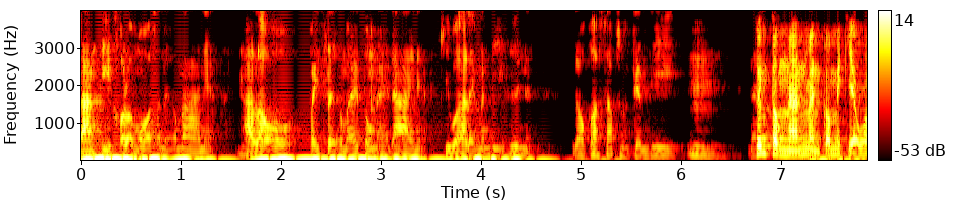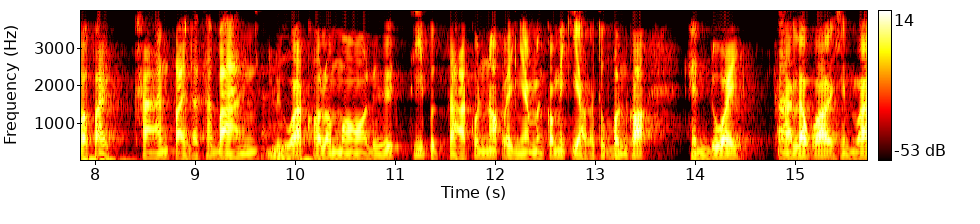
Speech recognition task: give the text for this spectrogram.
ร่างที่คอรมอเสนอมาเนี่ย ถ้าเราไปเสริมอะไรตรงไหนได้เนี่ย คิดว่าอะไรมันดีขึ้นเนี่ยเราก็สนับสนุนเต็มที่อืมซึ่งตรงนั้นมันก็ไม่เกี่ยวว่าฝ่ายค้านฝ่ายรัฐบาลใช่หรือว่าคอรมอหรือที่ปรึกษาคนนอกอะไรเงี้ยมันก็ไม่เกี่ยวแล้วทุกคนก็เห็นด้วยครับนะแล้วก็เห็นว่า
